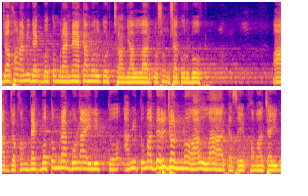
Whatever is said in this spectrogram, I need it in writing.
যখন আমি দেখব তোমরা ন্যাক আমল করছো আমি আল্লাহর প্রশংসা করব আর যখন দেখব তোমরা গোনায় লিপ্ত আমি তোমাদের জন্য আল্লাহর কাছে ক্ষমা চাইব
